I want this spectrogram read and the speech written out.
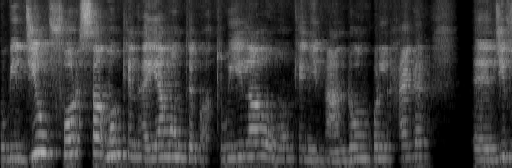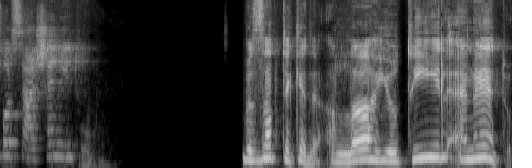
وبيديهم فرصة ممكن أيامهم تبقى طويلة وممكن يبقى عندهم كل حاجة. دي فرصة عشان يتوبوا. بالظبط كده. الله يطيل أناته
